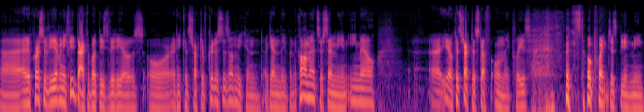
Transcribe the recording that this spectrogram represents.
Uh, and of course, if you have any feedback about these videos or any constructive criticism, you can again leave in the comments or send me an email uh, you know, constructive stuff only, please. There's no point just being mean.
